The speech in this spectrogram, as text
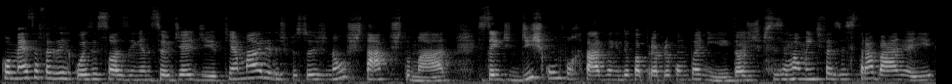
Comece a fazer coisas sozinha no seu dia a dia, porque a maioria das pessoas não está acostumada, se sente desconfortável ainda com a própria companhia. Então, a gente precisa realmente fazer esse trabalho aí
